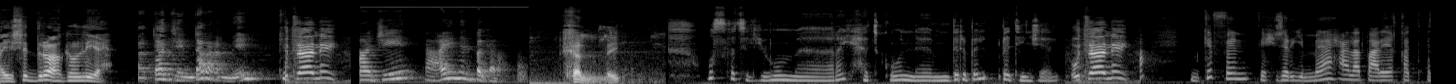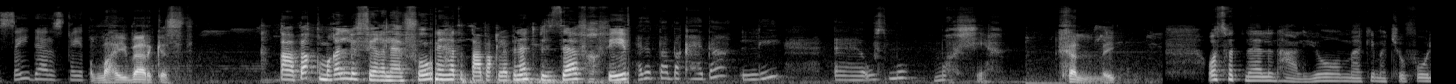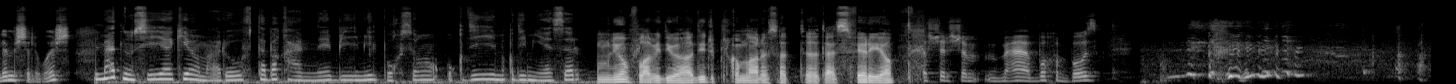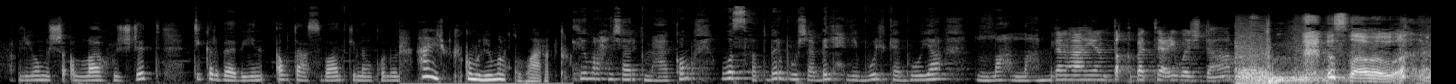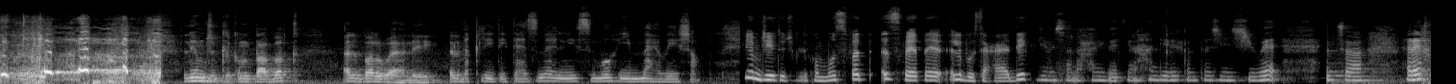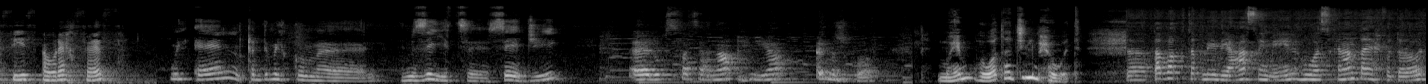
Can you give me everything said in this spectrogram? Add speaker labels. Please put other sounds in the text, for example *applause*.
Speaker 1: أي شد روحكم مليح
Speaker 2: طاجين دار عمي.
Speaker 3: وثاني
Speaker 2: طاجين عين البقرة.
Speaker 3: خلي.
Speaker 4: وصفة اليوم آه، رايحة تكون آه، مدربل باذنجان
Speaker 3: وثاني.
Speaker 5: مكفن في حجر يماح على طريقة السيدة رزقية.
Speaker 3: الله يبارك أستي.
Speaker 6: طبق مغلف في غلافه. هذا الطبق لبنات بزاف خفيف.
Speaker 7: هذا الطبق هذا اللي آه واسمه مخ الشيخ
Speaker 3: خلي.
Speaker 8: وصفتنا لنهار اليوم كما تشوفوا لمشلوش
Speaker 6: المعدنوسية كما معروف طبق عنا ب 1000% وقديم قديم ياسر.
Speaker 9: اليوم في لا فيديو هذه جبت لكم لا ريسات تاع السفيرية.
Speaker 8: الشرشم مع بوخبوز *laughs*
Speaker 10: اليوم إن شاء الله وجدت تكربابين أو تعصبان كما نقولوا.
Speaker 7: هاني جبت لكم اليوم القوارض.
Speaker 6: اليوم راح نشارك معكم وصفة بربوشة بالحليب والكابويا الله الله.
Speaker 4: اذا ها هي المتقبة تاعي واجدة
Speaker 11: اليوم جبت لكم طبق البروالي.
Speaker 8: التقليدي تاع زمان يسموه يما عويشه
Speaker 12: اليوم جيت وجبت لكم وصفة الزفيطي البوسعادي.
Speaker 7: اليوم إن شاء الله حبيباتي راح ندير لكم طاجين شواء
Speaker 2: رخصيص أو رخصاص
Speaker 13: والآن نقدم لكم آه، مزيت ساجي.
Speaker 2: الوصفة تاعنا هي المجبور.
Speaker 8: المهم هو طاجين المحوت.
Speaker 2: طبق تقليدي عاصمي هو سكران طايح في الدروج.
